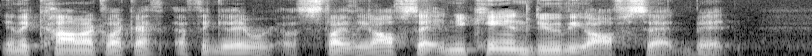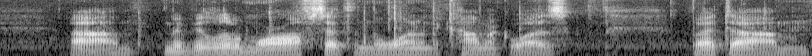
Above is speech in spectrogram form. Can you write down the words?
in the comic. Like I, th- I think they were slightly offset, and you can do the offset bit, um, maybe a little more offset than the one in the comic was, but. Um,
